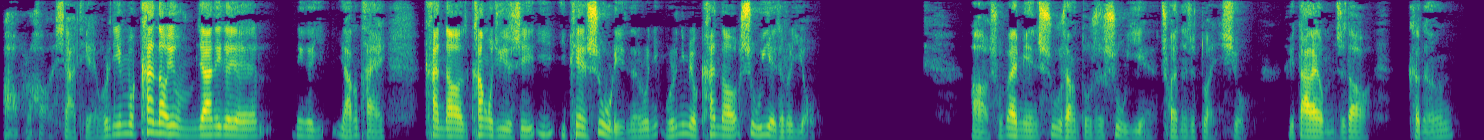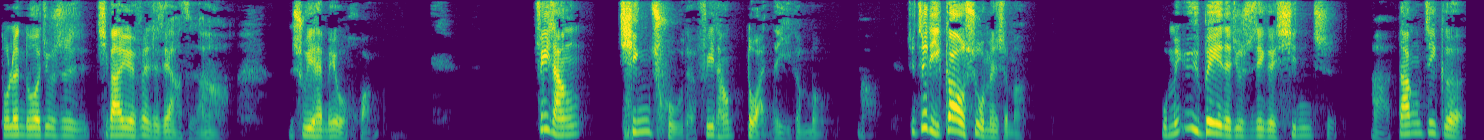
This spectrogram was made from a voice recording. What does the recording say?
啊，我说好，夏天。我说你有没有看到？因为我们家那个那个阳台，看到看过去是一一片树林。我说你，我说你有没有看到树叶？他说有。啊，说外面树上都是树叶，穿的是短袖，所以大概我们知道，可能多伦多就是七八月份是这样子啊，树叶还没有黄。非常清楚的，非常短的一个梦啊。就这里告诉我们什么？我们预备的就是这个心智啊，当这个。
